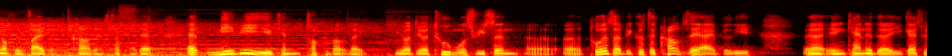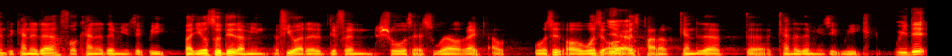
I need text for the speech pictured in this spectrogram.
feeding off the vibe of the crowd and stuff like that. And maybe you can talk about like your your two most recent uh, uh, tours, uh, because the crowds there, I believe, uh, in Canada. You guys went to Canada for Canada Music Week, but you also did, I mean, a few other different shows as well, right? Out- Was it, or was it all just part of Canada, the Canada Music Week? We did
